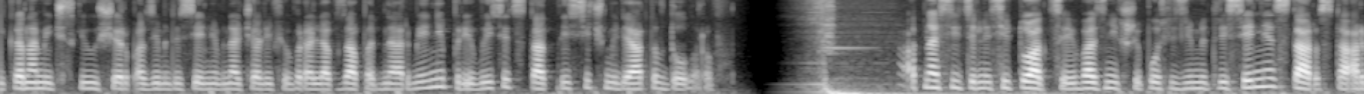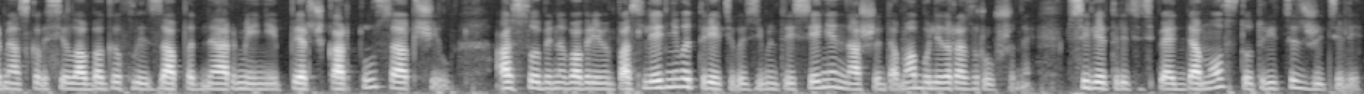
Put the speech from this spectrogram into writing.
экономический ущерб от землетрясения в начале февраля в Западной Армении превысит 100 тысяч миллиардов долларов. Относительно ситуации, возникшей после землетрясения, староста армянского села Багафлы Западной Армении Перч Картун сообщил, особенно во время последнего, третьего землетрясения наши дома были разрушены. В селе 35 домов, 130 жителей.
